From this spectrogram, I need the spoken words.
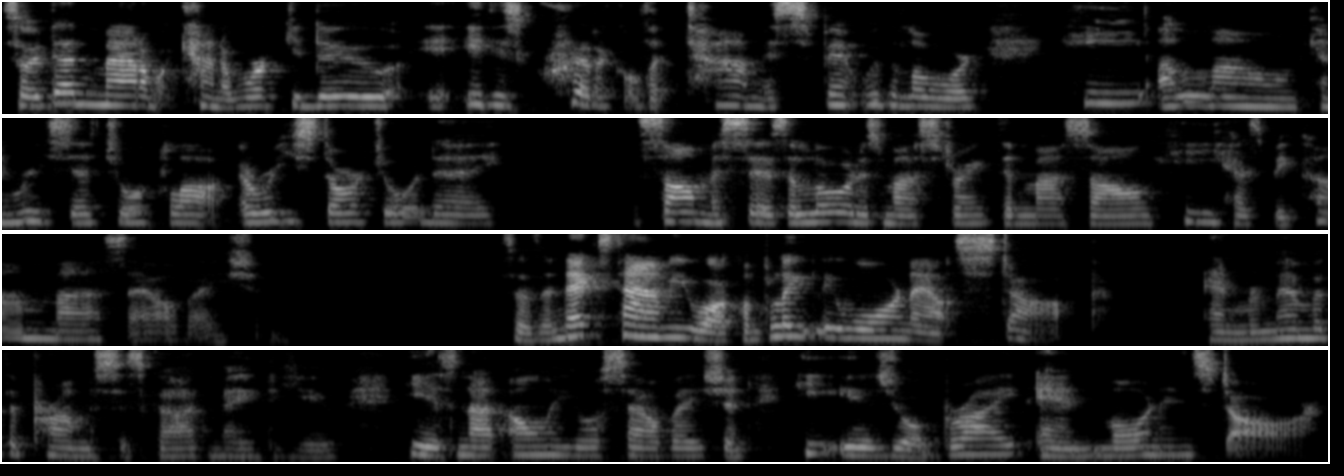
So it doesn't matter what kind of work you do, it is critical that time is spent with the Lord. He alone can reset your clock or restart your day. The psalmist says, The Lord is my strength and my song. He has become my salvation. So the next time you are completely worn out, stop and remember the promises God made to you. He is not only your salvation, He is your bright and morning star.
